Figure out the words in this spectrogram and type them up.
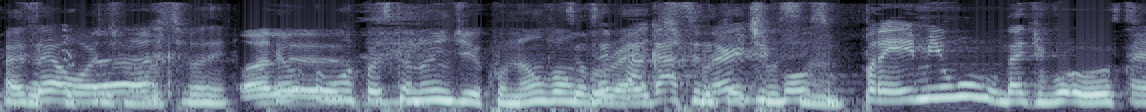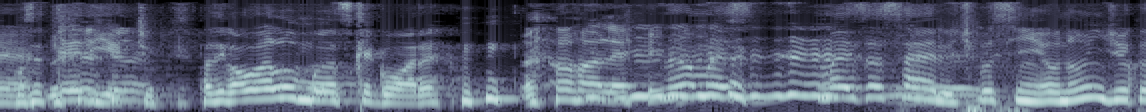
Mas é ótimo. Tipo, assim, Olha. eu- uma coisa que eu não indico, não vão Se pro você Reddit. pagasse porque, Nerd tipo Bolso assim, Premium, Nerd Bolso, É. você teria. Tipo, fazer igual o Elon Musk agora. Olha aí. Não, mas, mas é sério, tipo assim, eu não indico.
